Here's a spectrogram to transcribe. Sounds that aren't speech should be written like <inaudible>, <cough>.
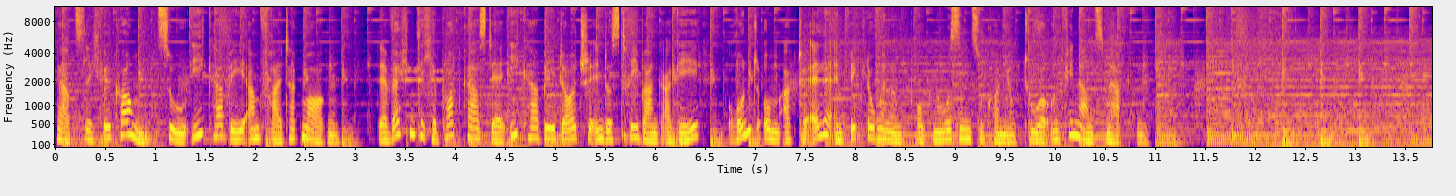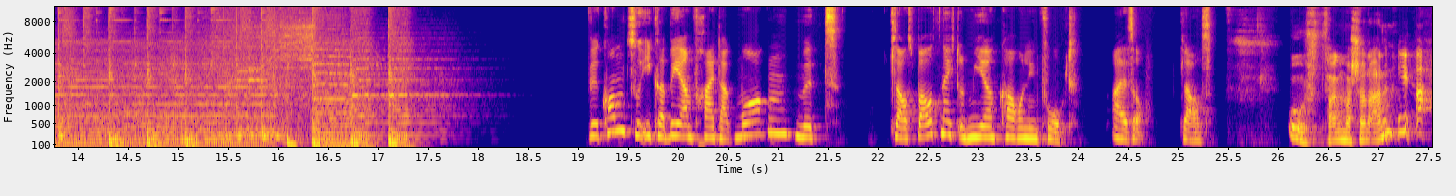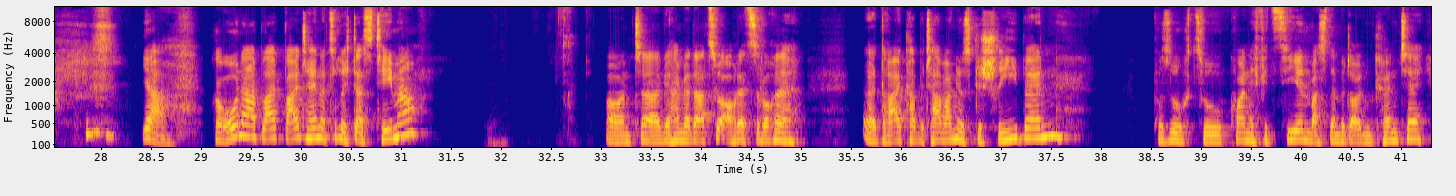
Herzlich willkommen zu IKB am Freitagmorgen, der wöchentliche Podcast der IKB Deutsche Industriebank AG rund um aktuelle Entwicklungen und Prognosen zu Konjunktur- und Finanzmärkten. Willkommen zu IKB am Freitagmorgen mit Klaus Bautnecht und mir, Caroline Vogt. Also, Klaus. Oh, fangen wir schon an? <laughs> Ja. Ja, Corona bleibt weiterhin natürlich das Thema. Und äh, wir haben ja dazu auch letzte Woche äh, drei Kapitalmarktnews geschrieben, versucht zu quantifizieren, was denn bedeuten könnte.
